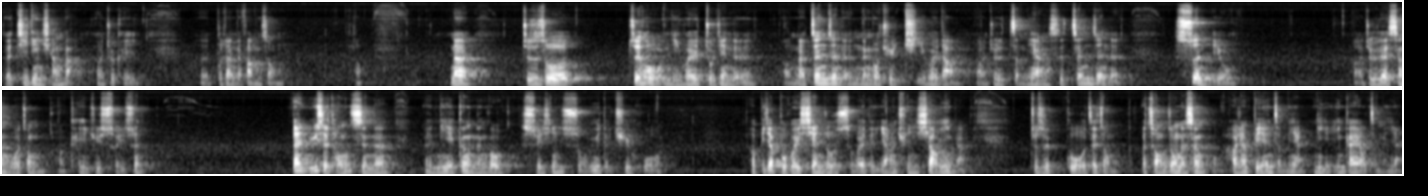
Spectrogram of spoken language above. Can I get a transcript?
的既定想法，然后就可以呃不断的放松。好，那就是说，最后你会逐渐的，哦，那真正的能够去体会到啊，就是怎么样是真正的顺流，啊，就是在生活中啊可以去随顺。但与此同时呢，呃，你也更能够随心所欲的去活，啊，比较不会陷入所谓的羊群效应啊，就是过这种呃从众的生活，好像别人怎么样，你也应该要怎么样。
